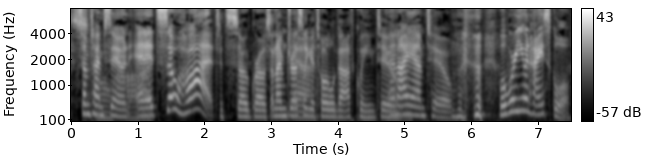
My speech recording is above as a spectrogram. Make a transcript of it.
Sometime soon, and it's so hot. It's so gross, and I'm dressed Yeah. like a total goth queen too. and I am too. Well, were you in high school?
